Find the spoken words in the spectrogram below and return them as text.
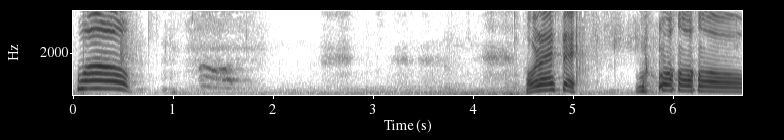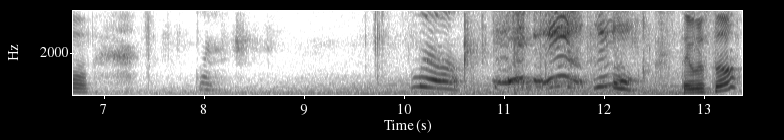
¡Wow! Ahora este. ¡Wow! ¿Te gustó?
